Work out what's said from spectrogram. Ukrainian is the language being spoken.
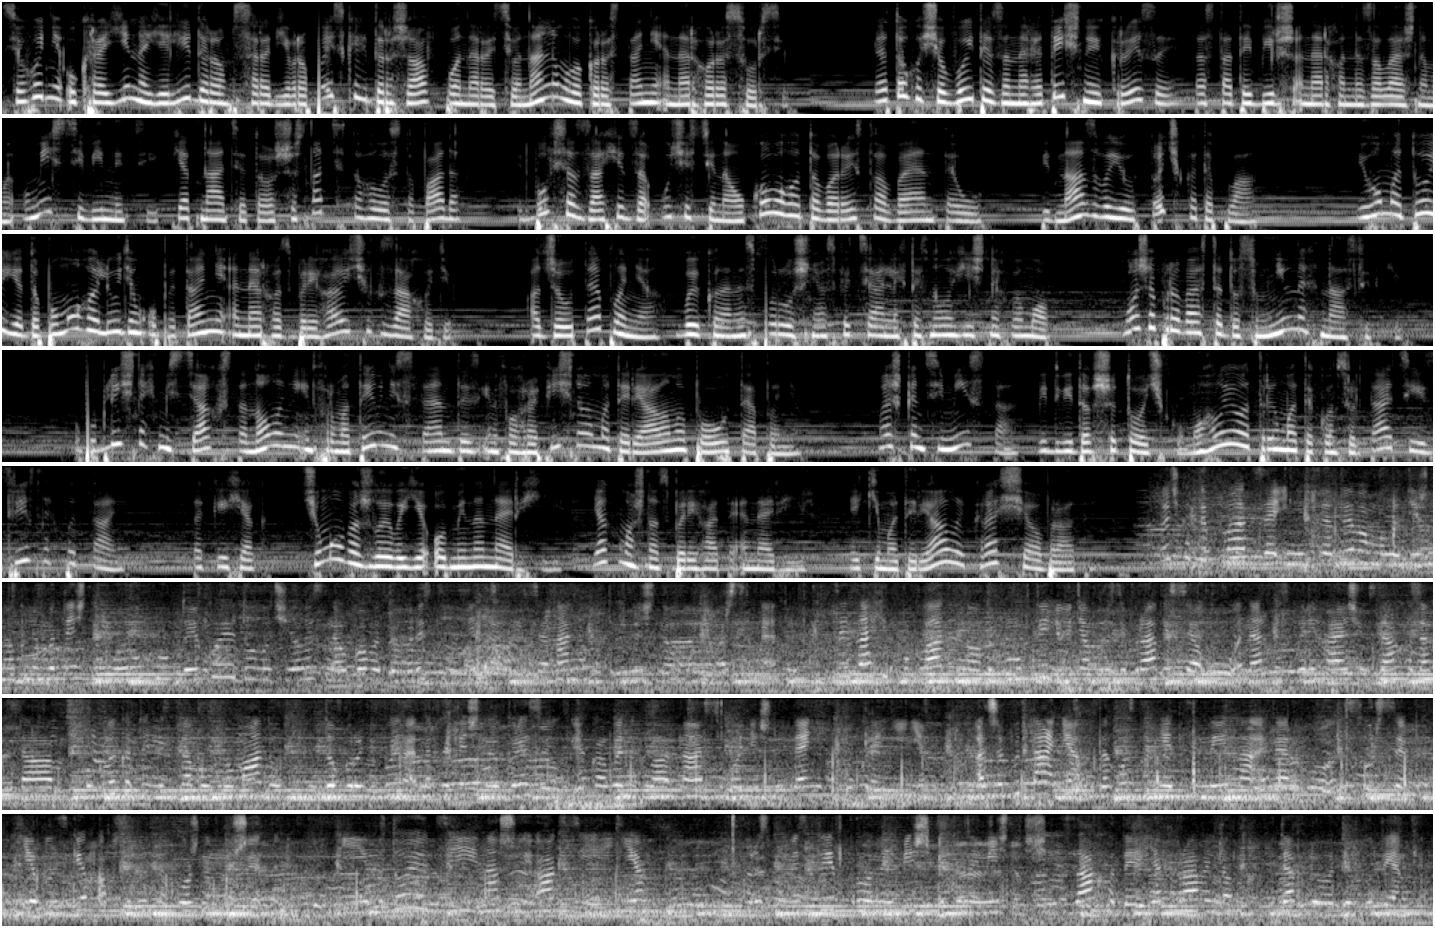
Сьогодні Україна є лідером серед європейських держав по нераціональному використанні енергоресурсів. Для того, щоб вийти з енергетичної кризи та стати більш енергонезалежними, у місті Вінниці 15-16 листопада відбувся захід за участі наукового товариства ВНТУ під назвою Точка тепла. Його метою є допомога людям у питанні енергозберігаючих заходів, адже утеплення, виконане з порушенням спеціальних технологічних вимог, може привести до сумнівних наслідків. У публічних місцях встановлені інформативні стенди з інфографічними матеріалами по утепленню. Мешканці міста, відвідавши точку, могли отримати консультації з різних питань, таких як чому важливий є обмін енергії, як можна зберігати енергію, які матеріали краще обрати. Точка тепла це ініціатива молодіжного кліматичного руху, до якої долучилось наукове товариство Вінницького національного технічного університету. Цей захід покладено допомогти людям розібратися у енергозберігаючих заходах та покликати місцеву громаду до боротьби з енергетичною кризою, яка виникла на сьогоднішній день в Україні. Адже питання загострення ціни на енергоресурси є близьким абсолютно кожному жителю. І метою цієї нашої акції є розповісти про найбільш економічніші заходи, як правильно утеплювати будинки.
